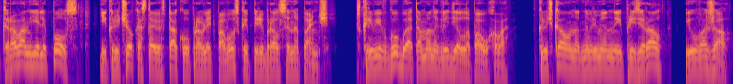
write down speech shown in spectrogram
Караван еле полз, и крючок, оставив таку управлять повозкой, перебрался на панч. Скривив губы, атаман оглядел Лопоухова. Крючка он одновременно и презирал, и уважал.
